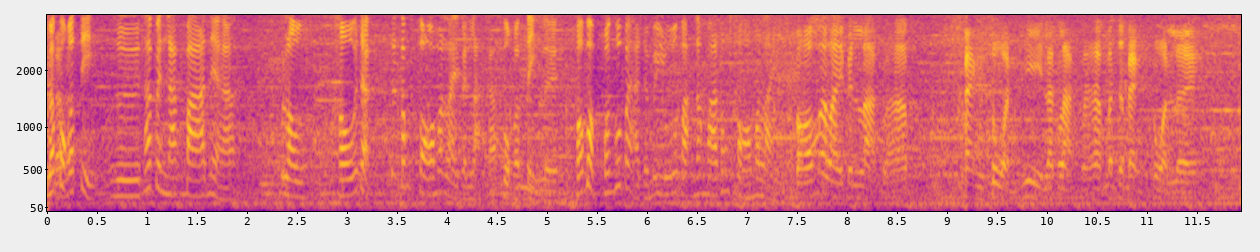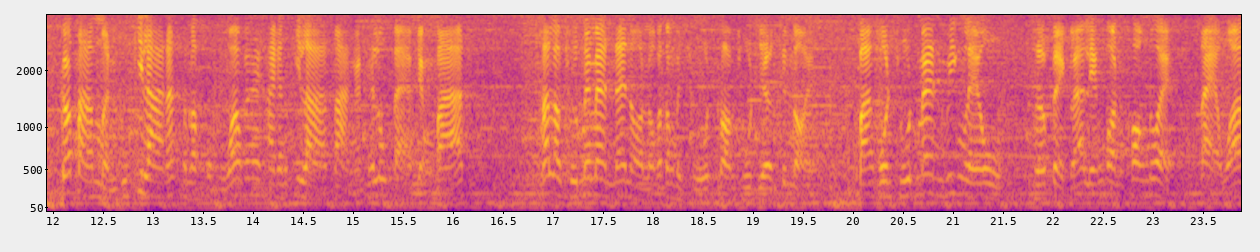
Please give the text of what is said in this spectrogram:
แล้วปกติคือถ้าเป็นนักบาสเนี่ยฮะเราเขาจะจะต้องซ้อมอะไรเป็นหลักอะปกติเลยเพราะแบบคนทั่วไปอาจจะไม่รู้ว่านักบาสต้องซ้อมอะไร ซ้อมอะไรเป็นหลักเหรอครับ แบ่งส่วนที่หลักๆนะครับ มันจะแบ่งส่วนเลย ก็ตามเหมือนทุกกีฬานะสำหรับผมผมว่าก็คล้ายๆกันทุกกีฬาต่างกันแค่รูปแบบอย่างบาสถ้าเราชูดไม่แม่นแน่นอนเราก็ต้องไปชูดซ้อมชูดเยอะขึ้นหน่อย บางคนชูดแม่นวิ่งเร็วเพอร์เฟกและเลี้ยงบอลคล่องด้วย แต่ว่า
